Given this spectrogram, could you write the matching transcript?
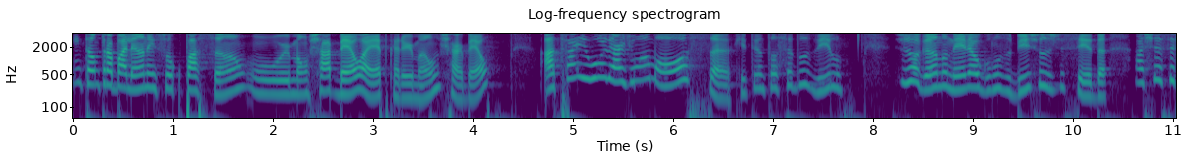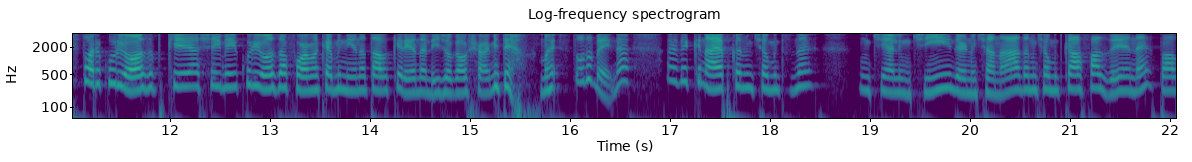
Então, trabalhando em sua ocupação, o irmão Charbel, a época era irmão Charbel, atraiu o olhar de uma moça que tentou seduzi-lo, jogando nele alguns bichos de seda. Achei essa história curiosa, porque achei meio curiosa a forma que a menina estava querendo ali jogar o charme dela. Mas tudo bem, né? Vai ver que na época não tinha muitos, né? não tinha ali um Tinder, não tinha nada, não tinha muito o que ela fazer, né? Pra,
